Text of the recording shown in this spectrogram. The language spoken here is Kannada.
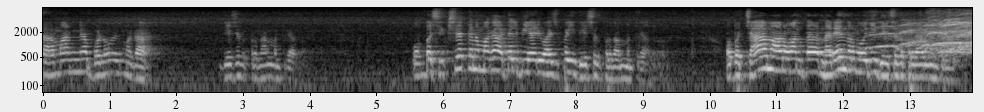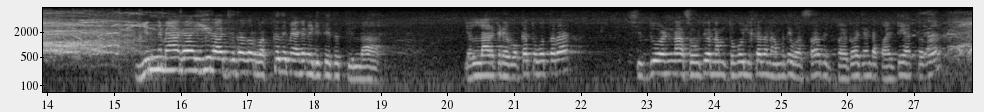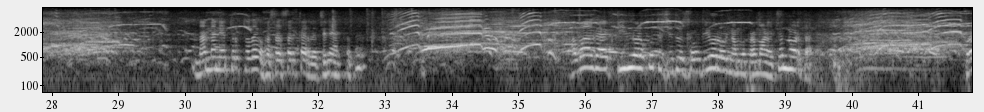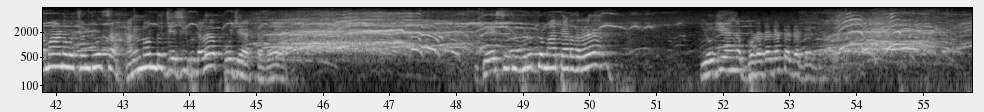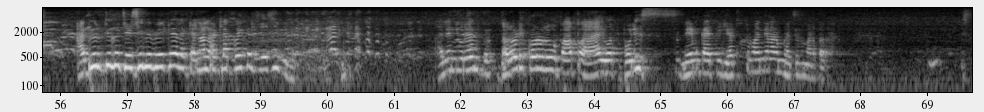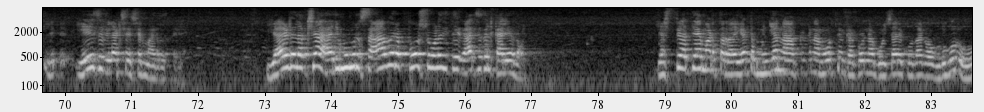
ಸಾಮಾನ್ಯ ಬಡವ ಮಗ, ದೇಶದ ಪ್ರಧಾನಮಂತ್ರಿ ಆದ. ಒಬ್ಬ ಶಿಕ್ಷಕನ ಮಗ ಅಟಲ್ ಬಿಹಾರಿ ವಾಜಪೇಯಿ ದೇಶದ ಪ್ರಧಾನಮಂತ್ರಿ ಆದರು ಒಬ್ಬ ಚಾ ಮಾರುವಂಥ ನರೇಂದ್ರ ಮೋದಿ ದೇಶದ ಪ್ರಧಾನಮಂತ್ರಿ ಆದ. ಇನ್ನು ಮ್ಯಾಗ ಈ ರಾಜ್ಯದಾಗ ರೊಕ್ಕದ ಮ್ಯಾಗ ನಡೀತಿದ್ದಿಲ್ಲ ಎಲ್ಲಾರ ಕಡೆ ರೊಕ್ಕ ತಗೋತಾರ. ಸಿದ್ದು ಅಣ್ಣ ಸೌದಿಯವ್ರು ನಮ್ಮ ತಗೋಲಿಕ್ಕಂದ್ರೆ ನಮ್ಮದೇ ಹೊಸದು ಬಡವ ಪಾರ್ಟಿ ಆಗ್ತದೆ. ನನ್ನ ನೇತೃತ್ವದಾಗ ಹೊಸ ಸರ್ಕಾರ ರಚನೆ ಆಗ್ತದೆ. ಅವಾಗ ಟಿ ವಿ ಒಳಗೆ ಕೂತು ಸಿದ್ದು ಸೌದಿಯವರು ನಮ್ಮ ಪ್ರಮಾಣ ವಚನ ನೋಡ್ತಾರೆ. ಪ್ರಮಾಣ ವಚನ ದಿವಸ ಹನ್ನೊಂದು ಜೆ ಸಿ ಬಿಗಳ ಪೂಜೆ ಆಗ್ತದೆ. ದೇಶದ ವಿರುದ್ಧ ಮಾತಾಡಿದ್ರೆ ಯೋಗಿ ಹಂಗ ಅಭಿವೃದ್ಧಿಗೂ ಜೆ ಸಿ ಬಿ ಬೇಕೇ ಇಲ್ಲ, ಕೆನಾಲ್ ಹಾಕ್ಲಕ್ಕೆ ಬೇಕಲ್ಲ ಜೆ ಸಿ ಬಿ ಅಲ್ಲಿಂದ ಇವ್ರೇನು ದರೋಡಿಕೋರರು ಪಾಪ ಇವತ್ತು ಪೊಲೀಸ್ ನೇಮಕಾತಿಗೆ ಎಷ್ಟು ಮಂದಿ ನಾನು ಮೆಸೇಜ್ ಮಾಡ್ತಾರೆ. ಏಜ್ ರಿಲ್ಯಾಕ್ಸೇಷನ್ ಮಾಡಿರುತ್ತೆ. ಎರಡು ಲಕ್ಷ ಹದಿಮೂರು ಸಾವಿರ ಪೋಸ್ಟ್ಗಳು ಇದೆ ರಾಜ್ಯದಲ್ಲಿ ಖಾಲಿ ಅದಾವ. ಎಷ್ಟು ಅಧ್ಯಾಯ ಮಾಡ್ತಾರ, ಎಷ್ಟು ಮುಂಜಾನೆ ನಾಲ್ಕಕ್ಕೆ ನಾನು ನೋಡ್ತೀನಿ ಕರ್ಕೊಂಡು ನಾವು ಗೋಶಾಲೆಗೆ ಹೋದಾಗ ಹುಡುಗರು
